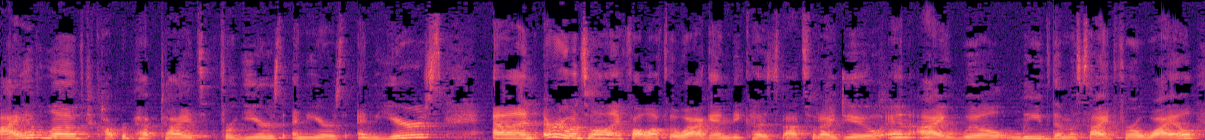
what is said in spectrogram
I have loved copper peptides for years and years and years. And every once in a while I fall off the wagon because that's what I do. And I will leave them aside for a while.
